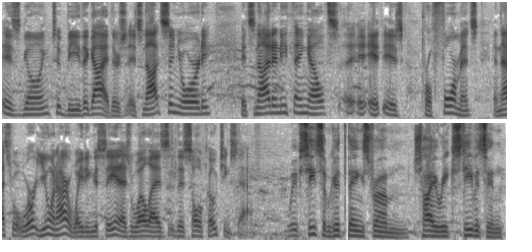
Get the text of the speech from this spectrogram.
is going to be the guy. There's, it's not seniority, it's not anything else. It, it is performance, and that's what we're you and I are waiting to see, as well as this whole coaching staff. We've seen some good things from Tyrique Stevenson,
